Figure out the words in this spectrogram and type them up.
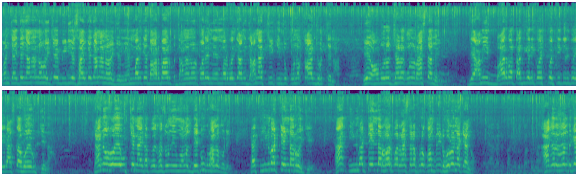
পঞ্চায়েতে জানানো হয়েছে, বিডিও সাহেবকে জানানো হয়েছে, মেম্বারকে বারবার জানানোর পরে মেম্বার বলছে, আমি জানাচ্ছি, কিন্তু কোনো কাজ হচ্ছে না। এ অবরোধ ছাড়া কোনো রাস্তা নেই। যে আমি বারবার তাদেরকে রিকোয়েস্ট করছি, কিন্তু এই রাস্তা হয়ে উঠছে না। কেন হয়ে উঠছে না, এটা প্রশাসনিক মহল দেখুক ভালো করে। হ্যাঁ তিনবার টেন্ডার হয়েছে। হ্যাঁ তিনবার টেন্ডার হওয়ার পর রাস্তাটা পুরো কমপ্লিট হলো না কেন? এগারো সাল থেকে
